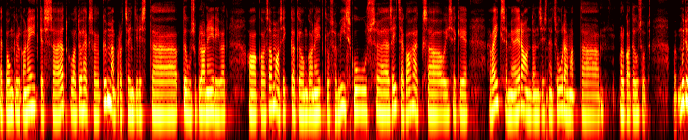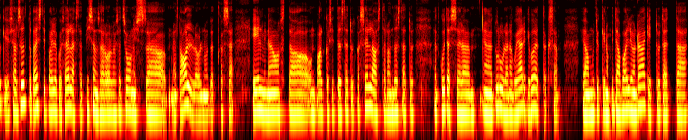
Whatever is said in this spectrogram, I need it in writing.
et on küll ka neid, kes jätkuvalt üheksa-kümneprotsendilist äh, tõusu planeerivad, aga samas ikkagi on ka neid, kes on viis, kuus, seitse, kaheksa või isegi väiksem ja erand on siis need suuremad palgatõusud. Muidugi seal sõltub hästi palju ka sellest, et mis on seal organisatsioonis äh, nii-öelda all olnud, et kas see eelmine aasta on palkasid tõstetud, kas sel aastal on tõstetud, et kuidas selle äh, turule nagu järgi võetakse. ja muidugi noh, mida palju on räägitud, et äh,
